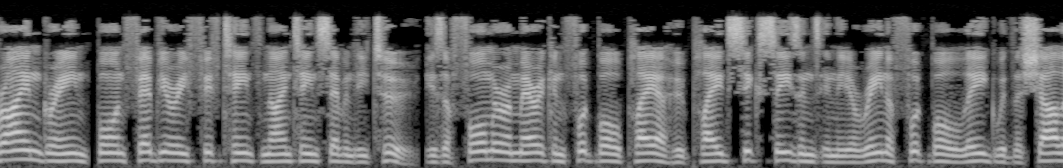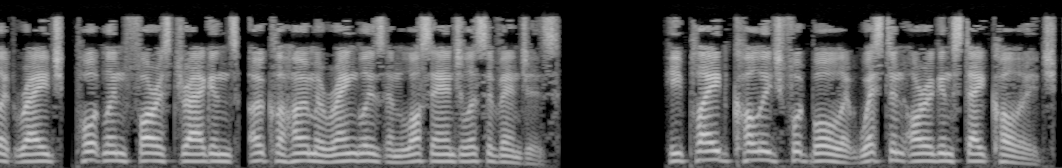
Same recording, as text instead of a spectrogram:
Brian Green born February 15, 1972, is a former American football player who played six seasons in the Arena Football League with the Charlotte Rage, Portland Forest Dragons, Oklahoma Wranglers and Los Angeles Avengers. He played college football at Western Oregon State College.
